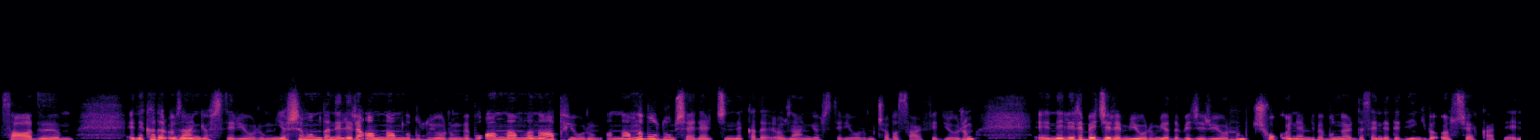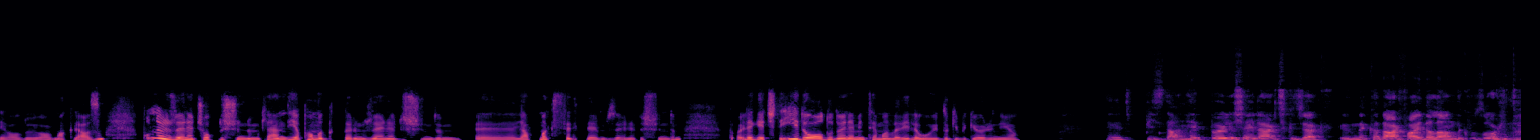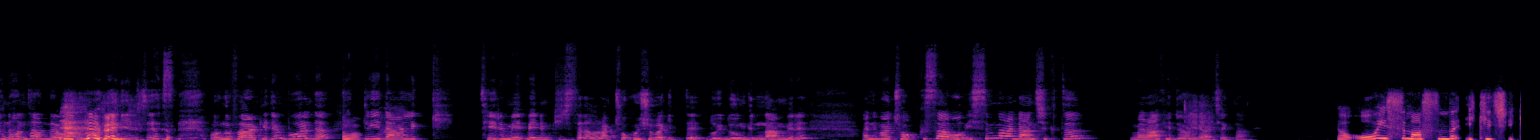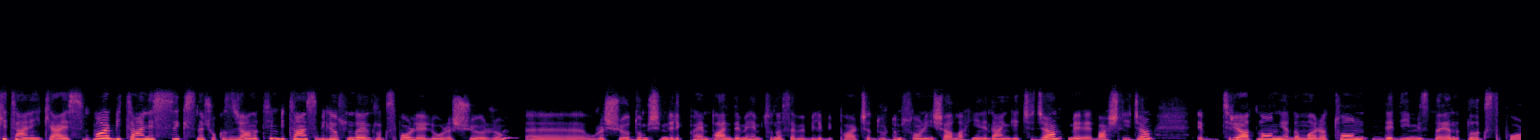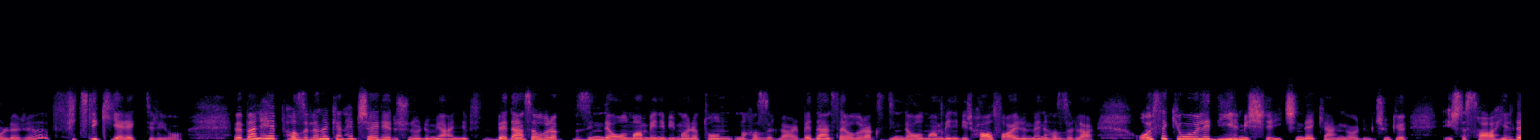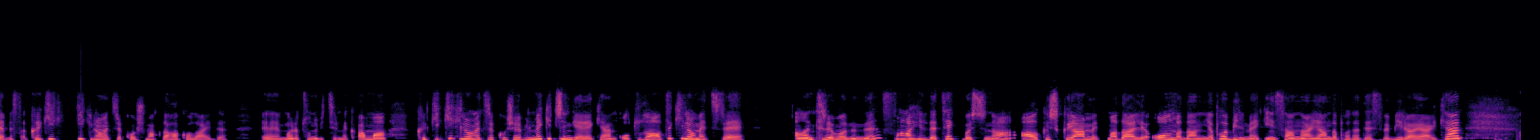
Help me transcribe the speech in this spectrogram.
sadığım? E, ne kadar özen gösteriyorum? Yaşamımda neleri anlamlı buluyorum ve bu anlamla ne yapıyorum? Anlamlı bulduğum şeyler için ne kadar özen gösteriyorum, çaba sarf ediyorum? E, neleri beceremiyorum ya da beceriyorum? Çok önemli ve bunları da senin de dediğin gibi öz şefkatle ele alıyor olmak lazım. Bunlar üzerine çok düşündüm. Kendi yapamadıklarım üzerine düşündüm. E, yapmak istediklerim üzerine düşündüm. Böyle geçti. İyi de oldu. Dönemin temalarıyla uydu gibi görünüyor. Evet, bizden hep böyle şeyler çıkacak. Ne kadar faydalandık bu zorlu dönemden devamlı geleceğiz. Onu fark ediyorum. Bu arada tamam. liderlik terimi benim kişisel olarak çok hoşuma gitti duyduğum günden beri. Hani böyle çok kısa o isim nereden çıktı merak ediyorum gerçekten. Ya o isim aslında iki, iki tane hikayesi var. Bir tanesi ikisini çok hızlıca anlatayım. Bir tanesi biliyorsun dayanıklılık sporlarıyla uğraşıyorum. Ee, uğraşıyordum. Şimdilik hem pandemi hem Tuna sebebiyle bir parça durdum. Sonra inşallah yeniden geçeceğim, e, başlayacağım. E, triatlon ya da maraton dediğimiz dayanıklılık sporları fitlik gerektiriyor. Ve ben hep hazırlanırken hep şey diye düşünürdüm yani bedensel olarak zinde olmam beni bir maratona hazırlar. Bedensel olarak zinde olmam beni bir half Ironman'e hazırlar. Oysa ki öyle değilmiş içindeyken gördüm. Çünkü işte sahilde mesela 42 kilometre koşmak daha kolaydı e, maratonu bitirmek. Ama 42 kilometre koşabilmek için gereken 36 kilometre antrenmanını sahilde tek başına alkış kıyamet madalya olmadan yapabilmek insanlar yanda patates ve bir ayarken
